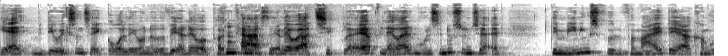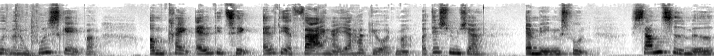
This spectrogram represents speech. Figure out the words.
ja, men det er jo ikke sådan, at jeg ikke går og laver noget, for jeg laver podcast, jeg laver artikler, jeg laver alt muligt. Så nu synes jeg, at det meningsfulde for mig, det er at komme ud med nogle budskaber omkring alle de ting, alle de erfaringer, jeg har gjort mig. Og det synes jeg er meningsfuldt. Samtidig med,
